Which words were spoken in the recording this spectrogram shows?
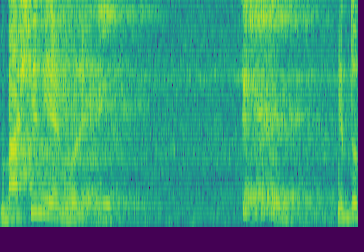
বাঁশি নিয়ে ঘোরে। কিন্তু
